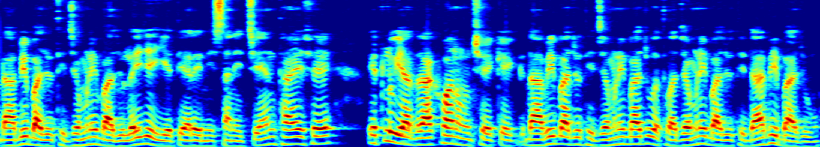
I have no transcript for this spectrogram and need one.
ડાબી બાજુથી જમણી બાજુ લઈ જઈએ, ત્યારે નિશાની ચેન થાય છે. એટલું યાદ રાખવાનું છે કે ડાબી બાજુથી જમણી બાજુ અથવા જમણી બાજુથી ડાબી બાજુ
